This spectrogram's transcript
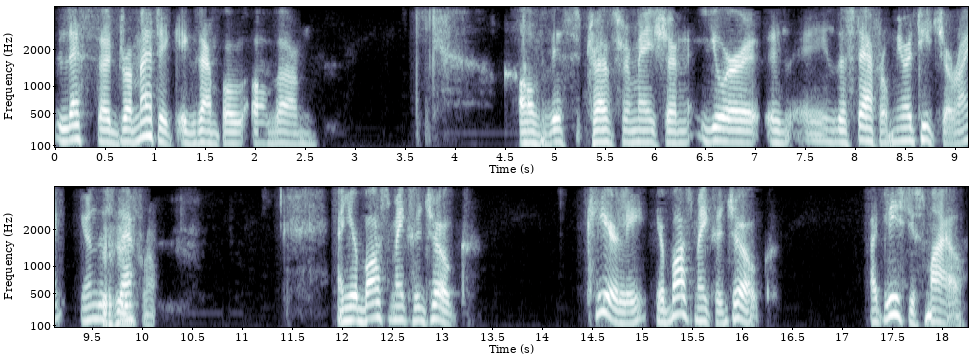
less uh, dramatic example of um, of this transformation. You're in, in the staff room. You're a teacher, right? You're in the Mhm. staff room, and your boss makes a joke. Clearly, your boss makes a joke. At least you smile.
